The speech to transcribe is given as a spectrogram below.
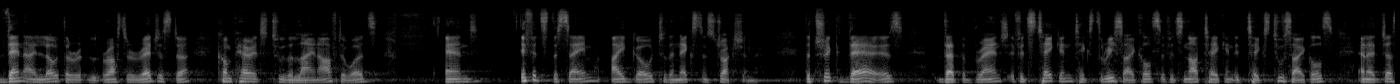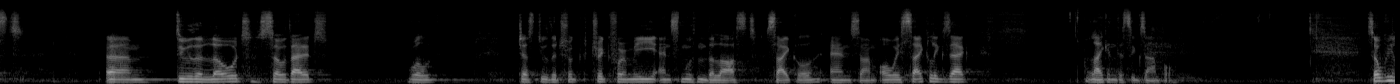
Then I load the raster register, compare it to the line afterwards, and if it's the same, I go to the next instruction. The trick there is that the branch, if it's taken, takes three cycles. If it's not taken, it takes two cycles. And I just um, do the load so that it will just do the tr trick for me and smoothen the last cycle. And so I'm always cycle exact, like in this example. So we,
